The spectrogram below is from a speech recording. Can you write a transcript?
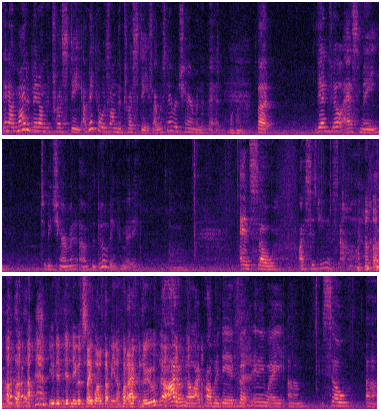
then I might have been on the trustee. I think I was on the trustees. I was never chairman of that. Mhm. But then Phil asked me to be chairman of the building committee. And so I said yes. You didn't, didn't even say what does that mean and what I have to do? No, I don't know, I probably did, but anyway, um, so, uh,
